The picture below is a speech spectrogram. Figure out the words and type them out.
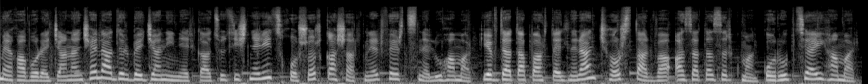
մեղավոր է ճանաչել Ադրբեջանի ներկայացուցիչներից խոշոր կաշառքներ վերցնելու համար եւ դատապարտել նրան 4 տարվա ազատազրկման կոռուպցիայի համար։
